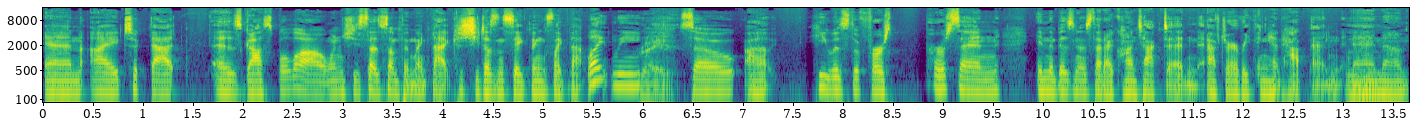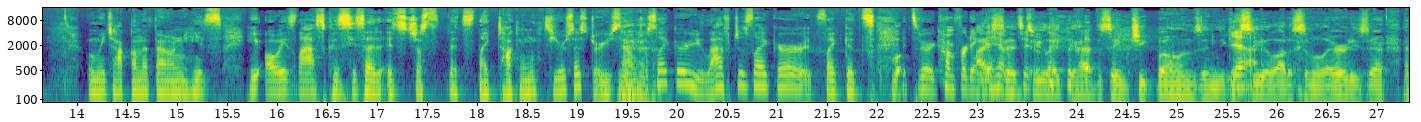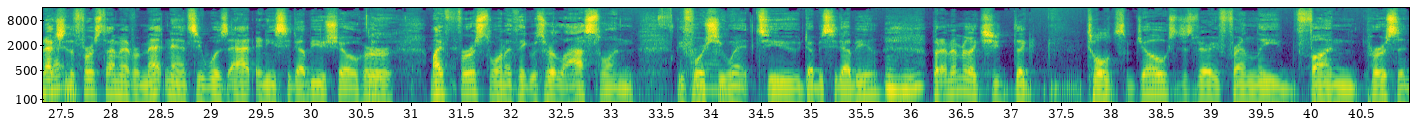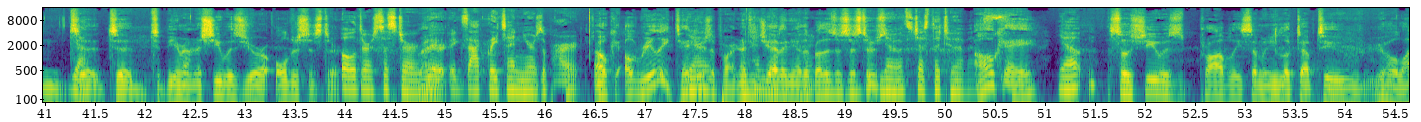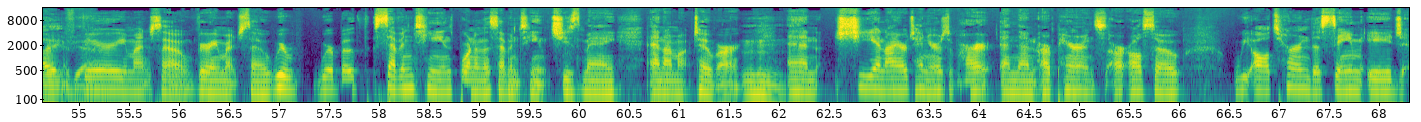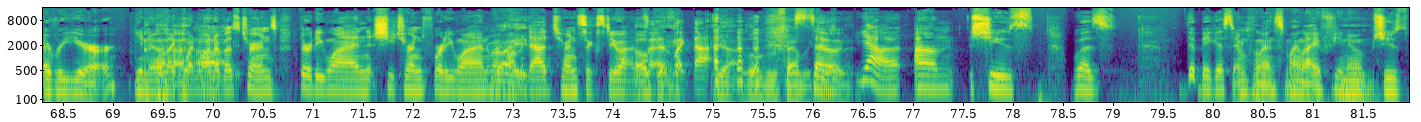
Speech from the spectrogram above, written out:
And I took that as gospel law when she says something like that because she doesn't say things like that lightly. Right. So uh, he was the first person in the business that I contacted after everything had happened. And um, when we talk on the phone, he's he always laughs because he said it's just it's like talking to your sister. You sound just like her. You laugh just like her. It's like it's it's very comforting I to him said too. too, like you have the same cheekbones, and you can Yeah. see a lot of similarities there. And actually, the first time I ever met Nancy was at an ECW show. Her, my first one, I think, was her last one before she went to WCW. Mm-hmm. But I remember, like she like told some jokes, just very friendly, fun person to Yeah. to to be around. And she was your older sister. Older sister. Right. We're exactly ten years apart. Okay. Oh, really? Ten Yeah, years apart. Now, did you have any other brothers or sisters? No, it's just the two of us. Okay. Yep. So she was probably someone you looked up to your whole life. Yeah. Very much so. Very much so. We're we're both 17s, born on the 17th. She's May and I'm October. Mm-hmm. And she and I are 10 years apart. And then our parents are also. We all turn the same age every year. You know, like when one of us turns 31, she turns 41, my mom and dad turn 61. So it's like that. Yeah, a little bit of family So, yeah, um, she's was the biggest influence in my life. You Mm. know, she's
